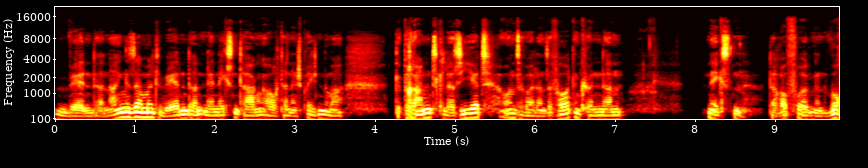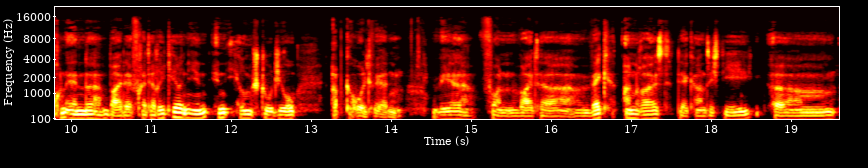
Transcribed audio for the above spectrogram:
werden dann eingesammelt, werden dann in den nächsten Tagen auch dann entsprechend nochmal gebrannt, glasiert und so weiter und so fort und können dann nächsten darauffolgenden Wochenende bei der Frederike in, in ihrem Studio abgeholt werden. Wer von weiter weg anreist, der kann sich die ähm,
